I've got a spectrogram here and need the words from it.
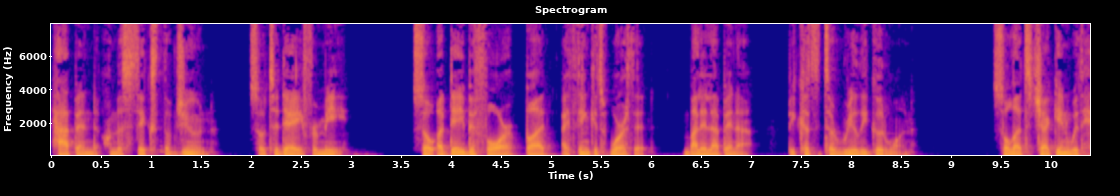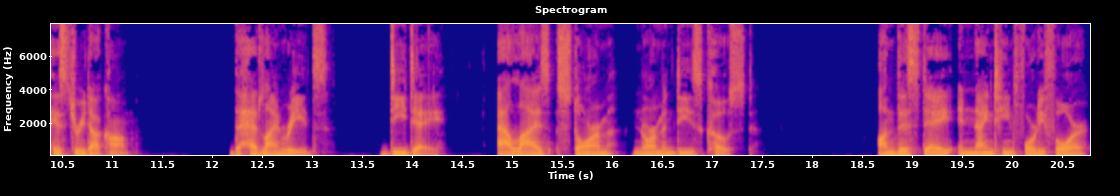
happened on the 6th of June. So today for me. So a day before, but I think it's worth it. Vale la pena because it's a really good one. So let's check in with history.com. The headline reads D Day Allies storm Normandy's coast. On this day in 1944,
